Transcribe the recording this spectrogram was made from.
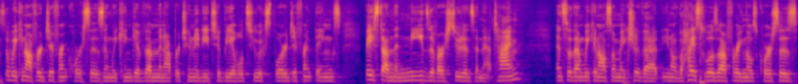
So, we can offer different courses and we can give them an opportunity to be able to explore different things based on the needs of our students in that time. And so, then we can also make sure that, you know, the high school is offering those courses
